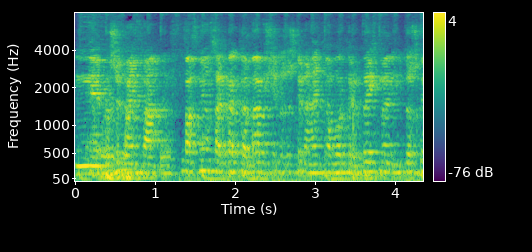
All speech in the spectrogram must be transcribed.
Mm, Proszę Państwa, fascynująca gra, która bawi się troszeczkę mechaniką Worker Placement i troszkę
